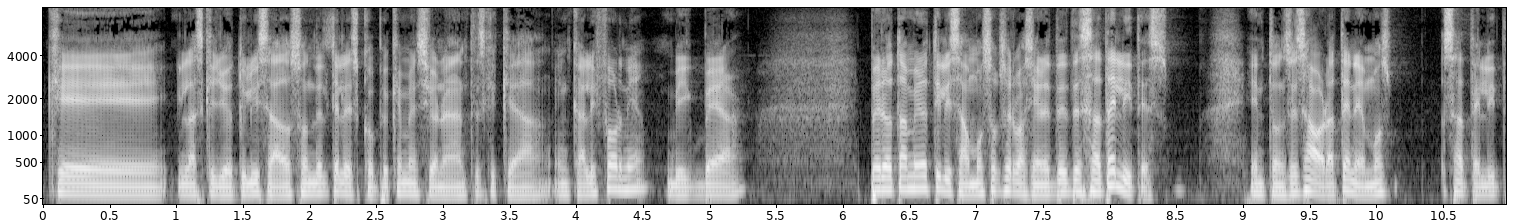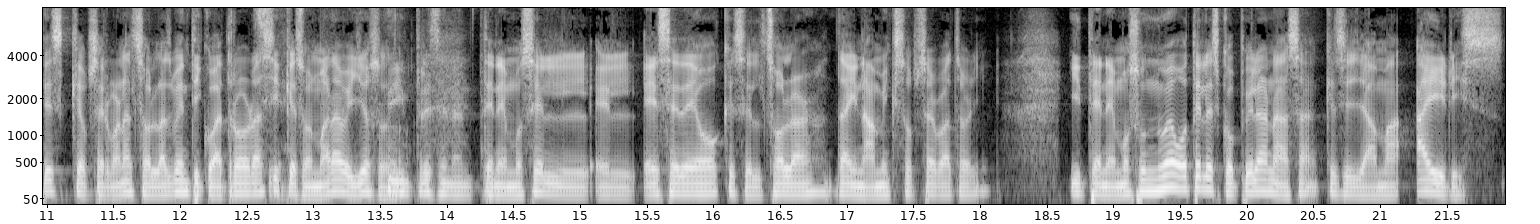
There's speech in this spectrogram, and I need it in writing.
que las que yo he utilizado son del telescopio que mencioné antes que queda en California, Big Bear, pero también utilizamos observaciones desde satélites. Entonces ahora tenemos satélites que observan al Sol las 24 horas y que son maravillosos. Impresionante. Tenemos el, el, SDO, que es el Solar Dynamics Observatory, y tenemos un nuevo telescopio de la NASA que se llama IRIS.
